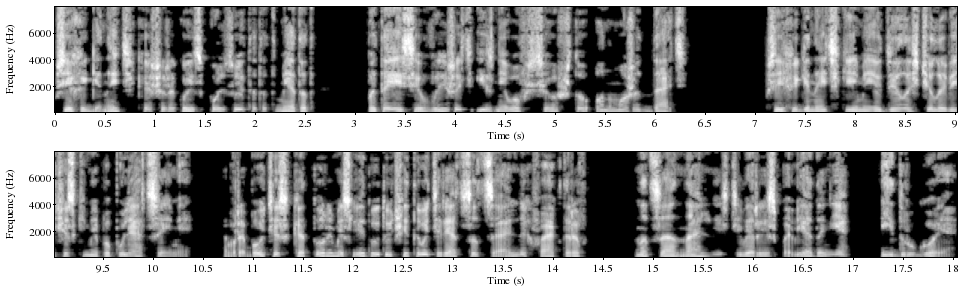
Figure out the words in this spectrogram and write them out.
Психогенетика широко использует этот метод, пытаясь выжать из него все, что он может дать. Психогенетики имеют дело с человеческими популяциями, в работе с которыми следует учитывать ряд социальных факторов, национальность, вероисповедание и другое.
